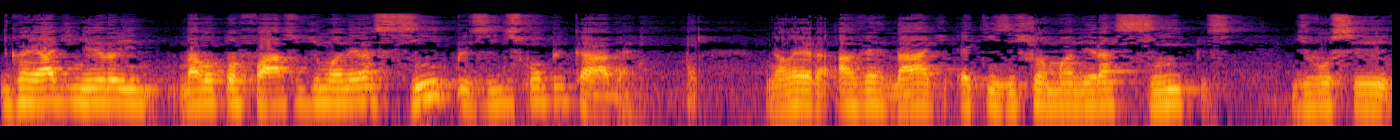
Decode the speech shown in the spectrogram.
ganhar dinheiro aí na Loto Fácil de maneira simples e descomplicada. Galera, a verdade é que existe uma maneira simples de você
